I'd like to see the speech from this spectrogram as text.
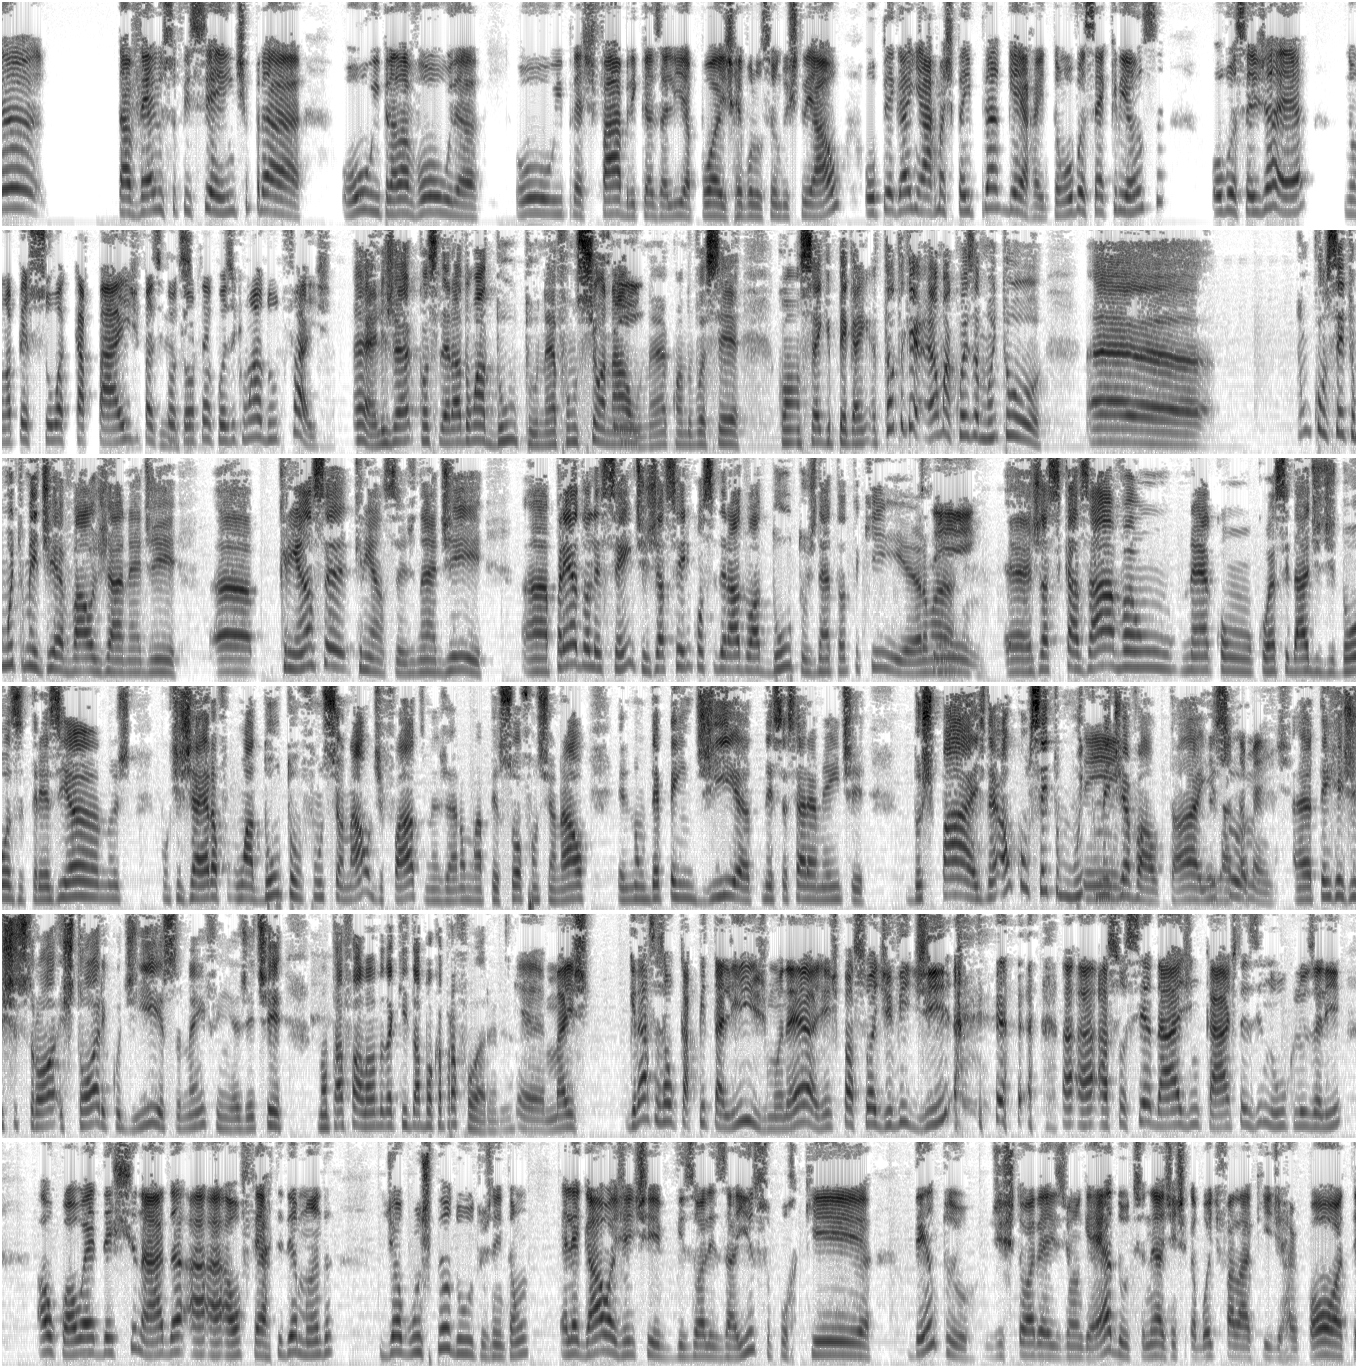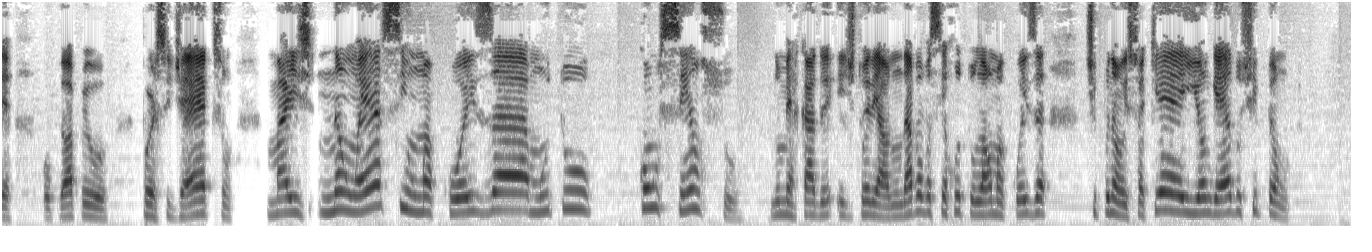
tá velho o suficiente para ou ir para lavoura, ou ir para as fábricas ali após Revolução Industrial, ou pegar em armas para ir para a guerra. Então, ou você é criança, ou você já é uma pessoa capaz de fazer qualquer Isso. outra coisa que um adulto faz. É, ele já é considerado um adulto, né? Funcional, Sim. né? Quando você consegue pegar. em- Tanto que é uma coisa muito. é, Um conceito muito medieval já, né? De ah, criança, crianças, né? De ah, pré-adolescentes já serem considerados adultos, né? Tanto que era uma. É, já se casavam né, com, com essa idade de 12, 13 anos, porque já era um adulto funcional de fato, né, já era uma pessoa funcional, ele não dependia necessariamente dos pais, né? É um conceito muito Sim. medieval, tá? Isso é, tem registro histórico disso, né? Enfim, a gente não tá falando daqui da boca para fora, né? É, mas graças ao capitalismo, né, a gente passou a dividir a, a- a sociedade em castas e núcleos ali, ao qual é destinada a, a- a oferta e demanda de alguns produtos. né? Então, é legal a gente visualizar isso, porque dentro de histórias young adult, né, a gente acabou de falar aqui de Harry Potter, o próprio Percy Jackson, mas não é assim uma coisa muito consenso no mercado editorial. Não dá pra você rotular uma coisa tipo, não, isso aqui é Young Adult e pronto.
